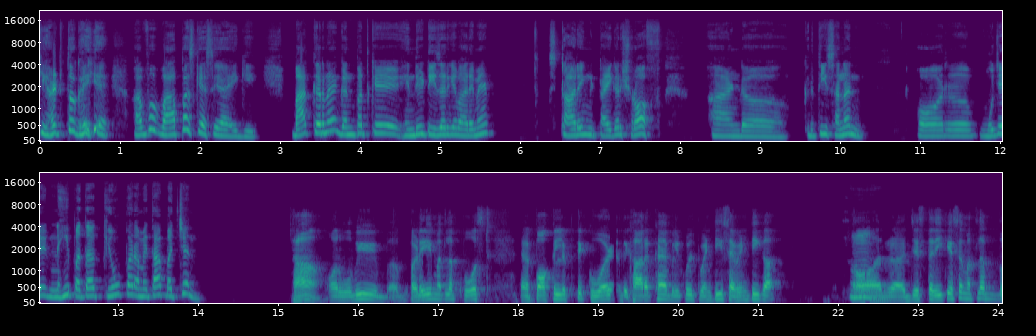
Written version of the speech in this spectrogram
कि हट तो गई है अब वो वापस कैसे आएगी? बात करना है गणपत के हिंदी टीजर के बारे में स्टारिंग टाइगर श्रॉफ एंड कृति सनन और uh, मुझे नहीं पता क्यों पर अमिताभ बच्चन। हाँ और वो भी बड़े मतलब पोस्ट एपोकलिप्टिक वर्ल्ड दिखा रखा है बिल्कुल 2070 का। हम्म, और जिस तरीके से मतलब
